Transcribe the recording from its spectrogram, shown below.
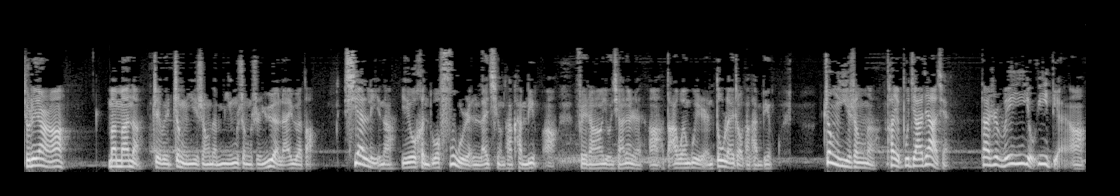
就这样啊，慢慢的，这位郑医生的名声是越来越大，县里呢也有很多富人来请他看病啊，非常有钱的人啊，达官贵人都来找他看病。郑医生呢，他也不加价钱。但是唯一有一点啊，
